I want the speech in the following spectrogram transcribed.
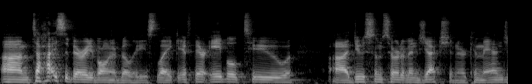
um, to high severity vulnerabilities. Like if they're able to uh, do some sort of injection or command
